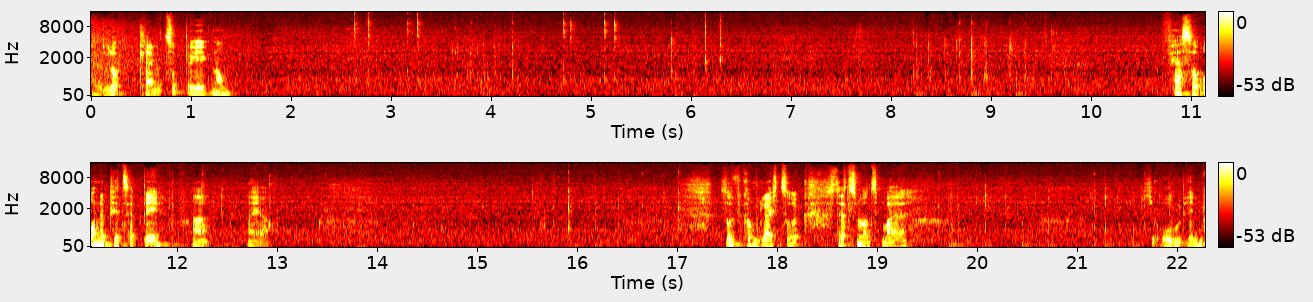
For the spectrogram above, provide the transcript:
Hallo, kleine Zugbegegnung. Fährst du ohne PZB? Ah, naja. So, wir kommen gleich zurück. Setzen wir uns mal hier oben hin.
